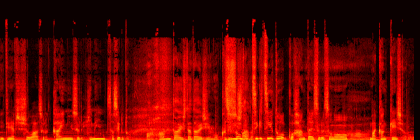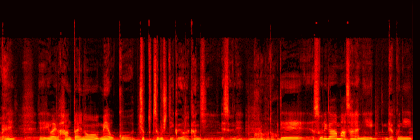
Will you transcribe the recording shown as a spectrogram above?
ネタニヤフ首相はそれを解任する罷免させると。あ反対した大臣をクビにしたと次々とこう反対するそのまあ、関係者をね、えいわゆる反対の目をこうちょっと潰していくような感じですよね。なるほど。でそれがまあさらに逆に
